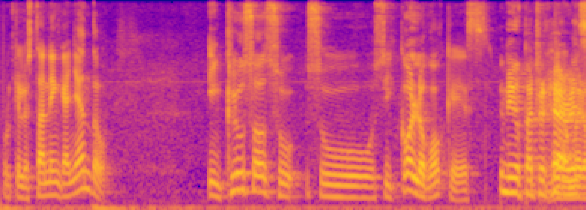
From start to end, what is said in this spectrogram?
porque lo están engañando. Incluso su, su psicólogo, que es Neil Patrick Harris.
